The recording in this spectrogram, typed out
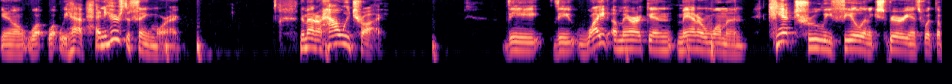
you know, what, what we have. And here's the thing, Morag no matter how we try, the the white American man or woman can't truly feel and experience what the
